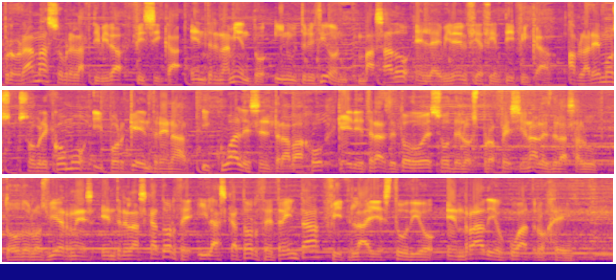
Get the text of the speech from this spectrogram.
Programa sobre la actividad física, entrenamiento y nutrición basado en la evidencia científica. Hablaremos sobre cómo y por qué entrenar y cuál es el trabajo que hay detrás de todo eso de los profesionales de la salud. Todos los viernes entre las 14 y las 14.30 Fit Life Studio en Radio 4G.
